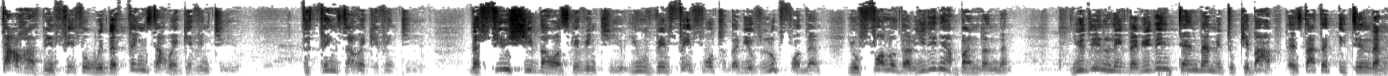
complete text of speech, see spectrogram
Thou hast been faithful with the things that were given to you. The things that were given to you. The few sheep that was given to you. You've been faithful to them. You've looked for them. You followed them. You didn't abandon them. You didn't leave them. You didn't turn them into kebab and started eating them.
